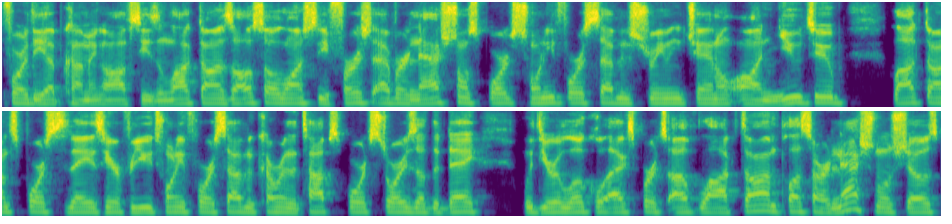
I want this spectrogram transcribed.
for the upcoming offseason. Locked On has also launched the first ever national sports 24 7 streaming channel on YouTube. Locked On Sports Today is here for you 24 7, covering the top sports stories of the day with your local experts of Locked On, plus our national shows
